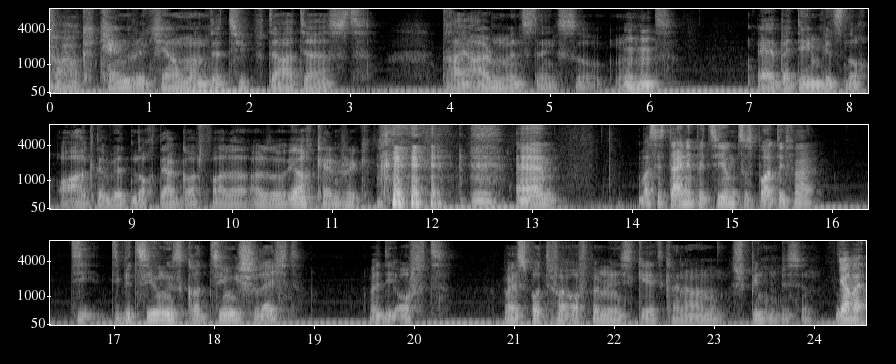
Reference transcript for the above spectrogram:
Fuck, Kendrick, ja Mann, der Typ, der hat ja erst drei Alben, wenn du denkst so. Und Mhm. Äh, bei dem wird's noch arg, der wird noch der Godfather. Also ja, Kendrick. ähm, was ist deine Beziehung zu Spotify? Die, die Beziehung ist gerade ziemlich schlecht, weil die oft, weil Spotify oft bei mir nicht geht, keine Ahnung, spinnt ein bisschen. Ja, aber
